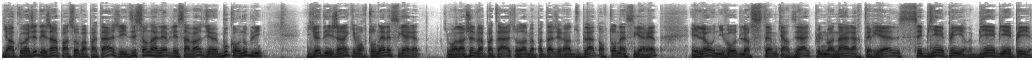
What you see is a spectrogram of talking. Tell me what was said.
il a encouragé des gens à passer au vapotage et il dit, si on enlève les saveurs, il y a un bout qu'on oublie. Il y a des gens qui vont retourner à la cigarette, qui vont lâcher le vapotage, le vapotage est rendu plate, on retourne à la cigarette. Et là, au niveau de leur système cardiaque, pulmonaire, artériel, c'est bien pire, bien, bien pire.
